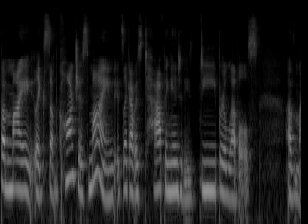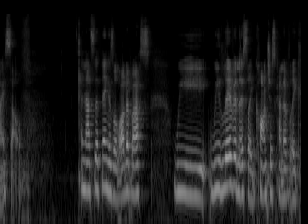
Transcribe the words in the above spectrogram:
But my like subconscious mind it's like i was tapping into these deeper levels of myself. And that's the thing is a lot of us we we live in this like conscious kind of like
